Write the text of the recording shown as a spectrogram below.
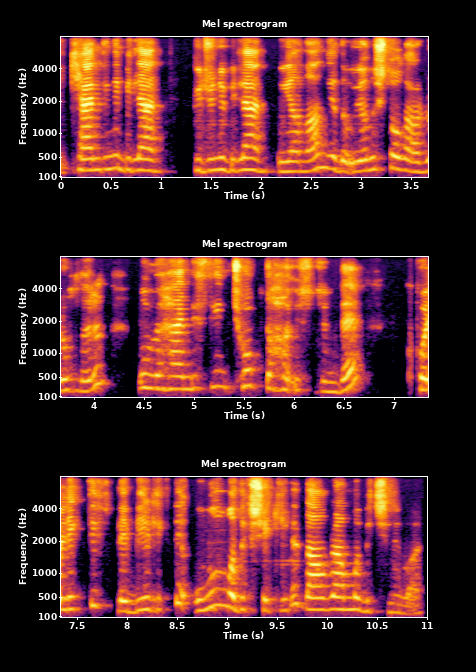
E, kendini bilen, gücünü bilen, uyanan ya da uyanışta olan ruhların bu mühendisliğin çok daha üstünde kolektifle birlikte umulmadık şekilde davranma biçimi var.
